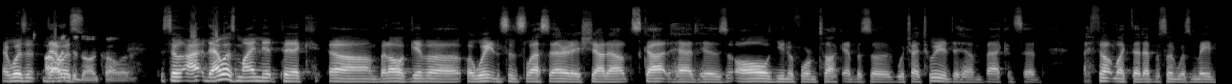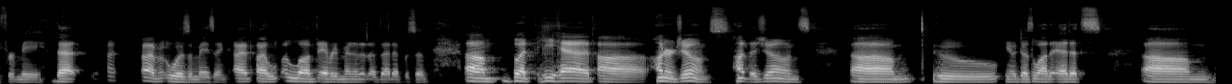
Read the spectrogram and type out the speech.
that wasn't. I That like was the dog collar. so. I, that was my nitpick. Um, but I'll give a, a wait and since last Saturday shout out. Scott had his all uniform talk episode, which I tweeted to him back and said I felt like that episode was made for me. That uh, was amazing. I, I loved every minute of that episode. Um, but he had uh, Hunter Jones, Hunt the Jones, um, who you know does a lot of edits. Um,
